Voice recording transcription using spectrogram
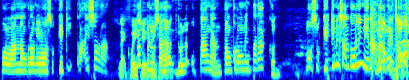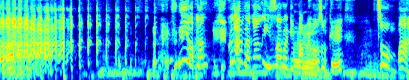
pola nongkronge wong sugih ki ra iso ra. nek kowe berusaha golek utangan tongkrong ning Paragon. Wong sugih ki ning Santorini tongkronge cowok. iya kan? Kowe ra bakal iso kowe ki pape wong sugih. Sumpah,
